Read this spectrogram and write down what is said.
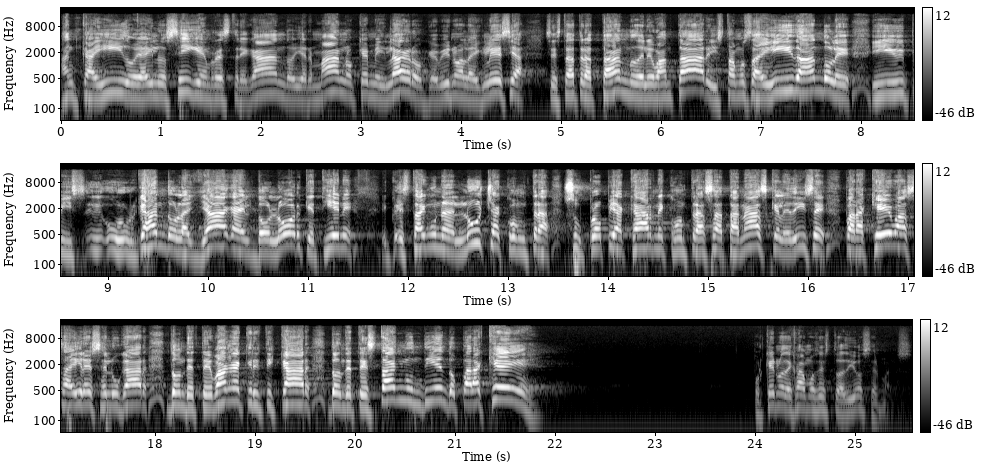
Han caído y ahí lo siguen restregando. Y hermano, qué milagro que vino a la iglesia. Se está tratando de levantar y estamos ahí dándole y, hurgando la llaga, el dolor que tiene. Está en una lucha contra su propia carne, contra Satanás que le dice, ¿para qué vas a ir a ese lugar donde te van a criticar, donde te están hundiendo? ¿Para qué? ¿Por qué no dejamos esto a Dios, hermanos?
